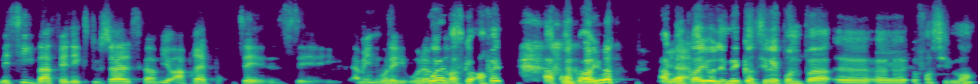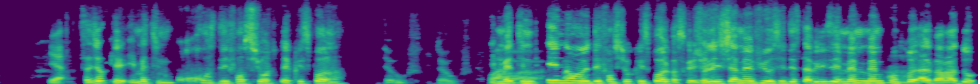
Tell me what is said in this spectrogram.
Mais s'il bat Phoenix tout seul, c'est comme, yo, après, tu sais, c'est. I mean, what are, what are ouais, parce qu'en fait, à contrario, à yeah. contrario, les mecs, quand ils répondent pas euh, euh, offensivement, yeah. c'est-à-dire qu'ils mettent une grosse défense sur Chris Paul. Hein. De ouf, de ouf. Ils wow, mettent wow, une wow. énorme défense sur Chris Paul parce que je l'ai jamais vu aussi déstabilisé, même, même contre mm. Alvarado.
